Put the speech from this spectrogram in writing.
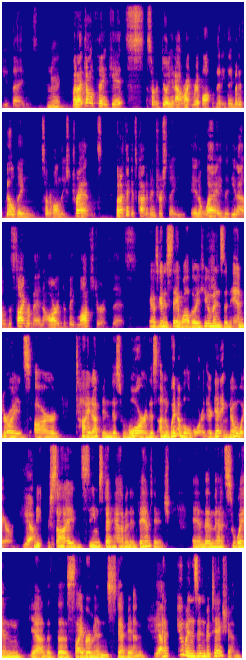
few things, Right. but I don't think it's sort of doing an outright rip off of anything. But it's building sort of on these trends. But I think it's kind of interesting in a way that you know the Cybermen are the big monster of this. I was going to say, while the humans and androids are tied up in this war, this unwinnable war, they're getting nowhere. Yeah, Neither side seems to have an advantage. And then that's when, yeah, the, the Cybermen step in. yeah, At humans' invitation.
